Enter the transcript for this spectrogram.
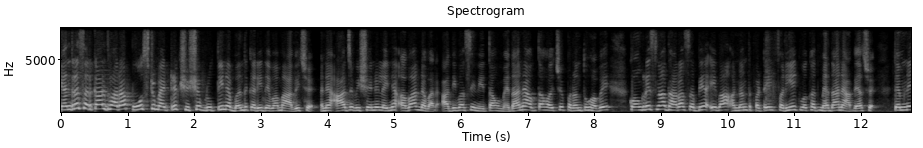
કેન્દ્ર સરકાર દ્વારા પોસ્ટ મેટ્રિક શિષ્યવૃત્તિને બંધ કરી દેવામાં આવી છે અને આ જ વિષયને લઈને અવારનવાર આદિવાસી નેતાઓ મેદાને આવતા હોય છે, પરંતુ હવે કોંગ્રેસના ધારાસભ્ય એવા અનંત પટેલ ફરી એક વખત મેદાને આવ્યા છે. તેમણે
